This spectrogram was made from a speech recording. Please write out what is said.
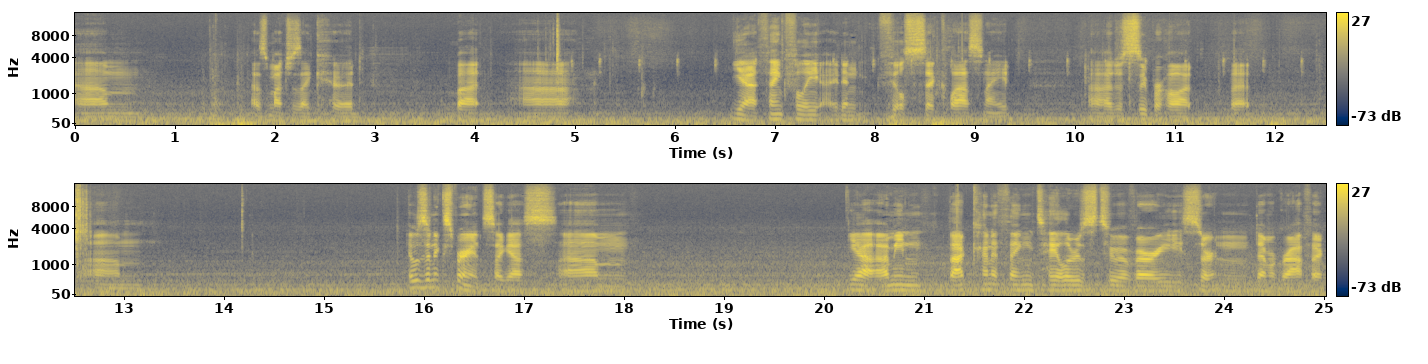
um, as much as I could. But uh, yeah, thankfully I didn't feel sick last night. Uh, just super hot, but um, it was an experience, I guess. Um, yeah, I mean, that kind of thing tailors to a very certain demographic.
